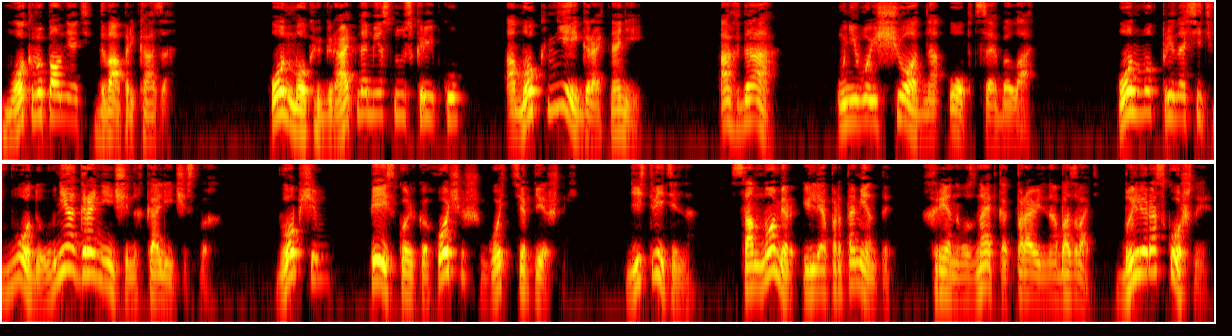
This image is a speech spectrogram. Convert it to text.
мог выполнять два приказа. Он мог играть на местную скрипку, а мог не играть на ней. Ах да, у него еще одна опция была. Он мог приносить воду в неограниченных количествах. В общем, пей сколько хочешь, гость сердечный. Действительно, сам номер или апартаменты, хрен его знает, как правильно обозвать, были роскошные.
